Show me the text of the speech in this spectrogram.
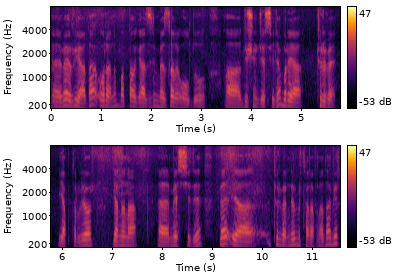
Ve rüyada oranın Battal Gazi'nin mezarı olduğu düşüncesiyle buraya türbe yaptırılıyor. Yanına mescidi ve türbenin öbür tarafına da bir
